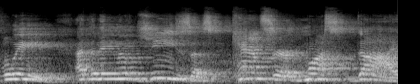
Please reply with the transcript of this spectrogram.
flee. At the name of Jesus, cancer must die.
